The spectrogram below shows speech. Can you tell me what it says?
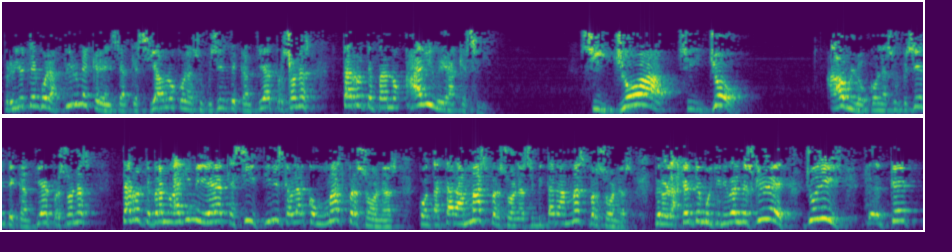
Pero yo tengo la firme creencia que si hablo con la suficiente cantidad de personas, tarde o temprano alguien dirá que sí. Si yo, si yo hablo con la suficiente cantidad de personas, tarde o temprano alguien me dirá que sí, tienes que hablar con más personas, contactar a más personas, invitar a más personas. Pero la gente multinivel me escribe, Judith, ¿qué,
